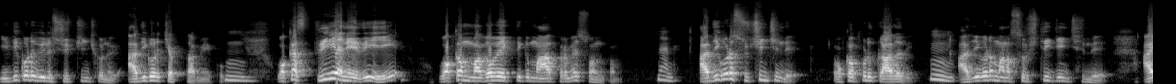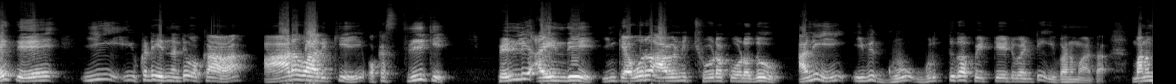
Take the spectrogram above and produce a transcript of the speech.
ఇది కూడా వీళ్ళు సృష్టించుకున్నవి. అది కూడా చెప్తా మీకు. ఒక స్త్రీ అనేది ఒక మగ వ్యక్తికి మాత్రమే సొంతం. అది. అది కూడా సృష్టించిందే. ఒకప్పుడు కాదది. ఉమ్, అది కూడా మన సృష్టించిందే. అయితే ఈ ఒకటి ఏంటంటే ఒక ఆడవారికి ఒక స్త్రీకి పెళ్ళి అయింది ఇంకెవరు ఆవిడ్ని చూడకూడదు అని ఇవి గుర్తుగా పెట్టేటువంటి ఇవన్నమాట. మనం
